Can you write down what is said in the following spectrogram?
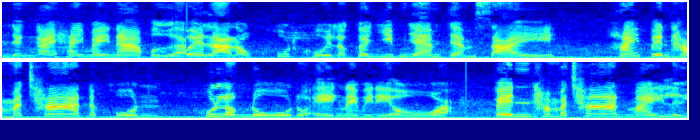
ำยังไงให้ไม่น่าเบื่อ เวลาเราพูดคุยแล้วก็ยิ้มแย้มแจ่มใส ให้เป็นธรรมชาตินะคุณ คุณลองดูตัวเองในวิดีโออะ เป็นธรรมชาติไหมหรือ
